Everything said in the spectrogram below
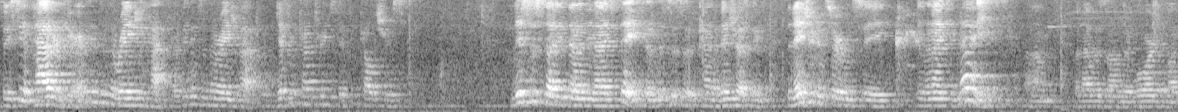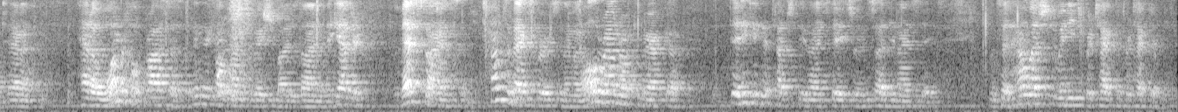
So you see a pattern here. Everything's in the range of half. Everything's in the range of half. Different countries, different cultures. This is studies done in the United States, and this is a kind of interesting. The Nature Conservancy in the 1990s, um, when I was on their board in Montana, had a wonderful process, a thing they call conservation by design, and they gathered the best science and tons of experts, and they went all around North America, anything that touched the United States or inside the United States, and said, how much do we need to protect to protect everything?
